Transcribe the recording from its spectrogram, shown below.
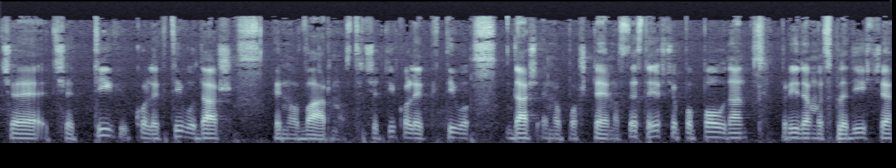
če, če ti kolektivu daš eno varnost, če ti kolektivu daš eno poštenost. Veste, jaz če popoldan pridem v skladišče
